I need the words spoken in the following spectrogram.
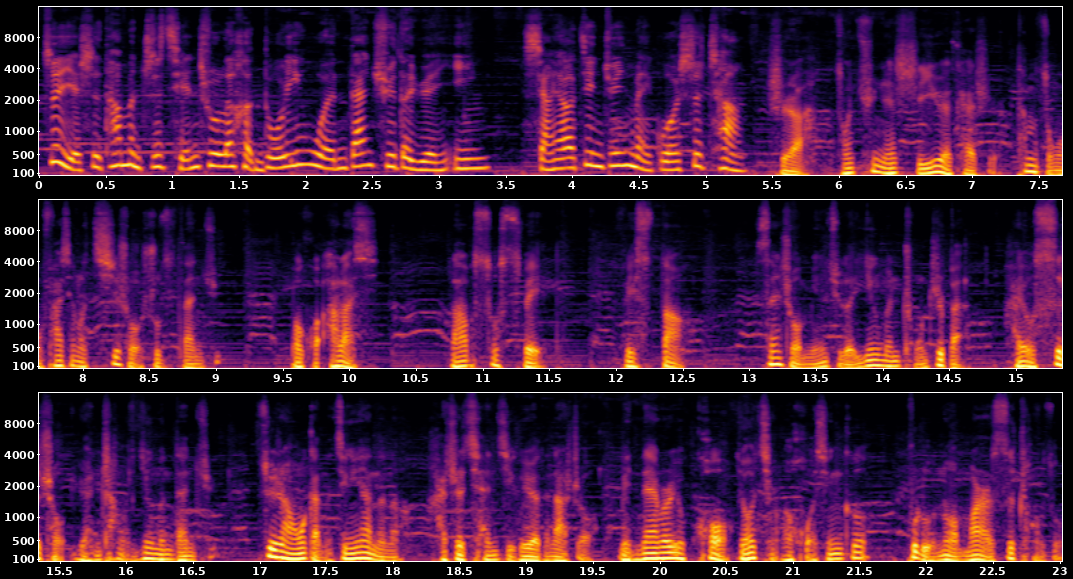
这也是他们之前出了很多英文单曲的原因，想要进军美国市场。是啊，从去年十一月开始，他们总共发行了七首数字单曲，包括《阿拉西》、《Love So Sweet》、《Face Down》三首名曲的英文重制版。还有四首原唱英文单曲，最让我感到惊艳的呢，还是前几个月的那首《Whenever You Call》，邀请了火星哥布鲁诺·马尔斯创作，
